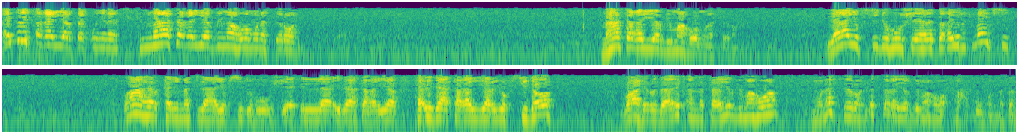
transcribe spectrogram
أدري تغير تكوينه ما تغير بما هو منثر ما تغير بما هو منثر لا يفسده شيء هذا التغير ما يفسد. ظاهر كلمة لا يفسده شيء إلا إذا تغير فإذا تغير يفسده. ظاهر ذلك أن التغير بما هو منفر لا التغير بما هو محبوب مثلا.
